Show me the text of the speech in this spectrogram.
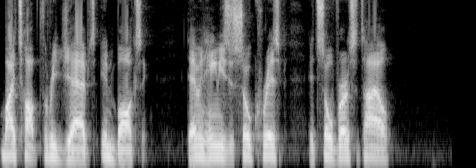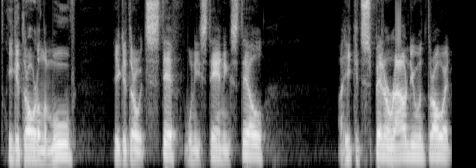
my top three jabs in boxing. Devin Haney's is so crisp, it's so versatile. He could throw it on the move, he could throw it stiff when he's standing still. Uh, he could spin around you and throw it.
